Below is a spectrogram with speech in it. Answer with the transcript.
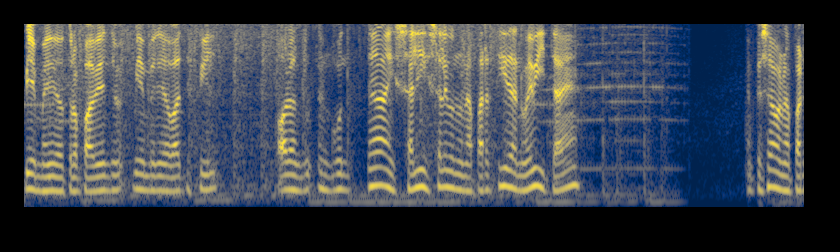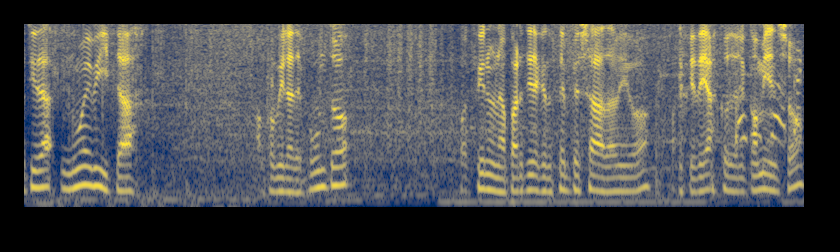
Bienvenido, tropa. bien- bienvenido a Battlefield. Ahora Ay, salí, salí con una partida nuevita, ¿eh? Empezaba una partida nuevita. Vamos a mirar de punto. Por fin una partida que no está empezada, amigo. Porque de asco desde el comienzo.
